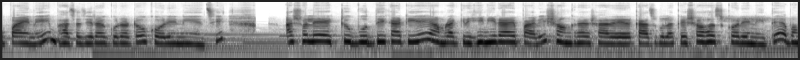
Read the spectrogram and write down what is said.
উপায় নেই, ভাজা জিরা গুঁড়াটাও করে নিয়েছি। আসলে একটু বুদ্ধি কাটিয়ে আমরা গৃহিণীরাই পারি সংসারের কাজগুলোকে সহজ করে নিতে এবং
